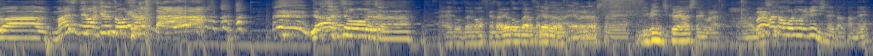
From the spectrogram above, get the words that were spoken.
うわーマジで負けると思ってなかったいやー超嬉しいあありがとうございます。皆さんありがとうございます。ありがとうございます。やられましたね。リベンジ食らいましたねこれ。これま嬉た俺もリベンジしないとあかんね。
